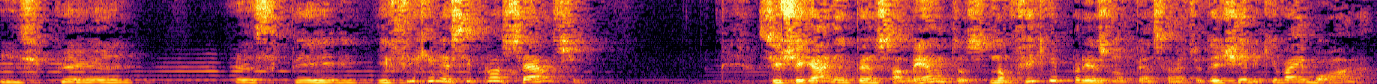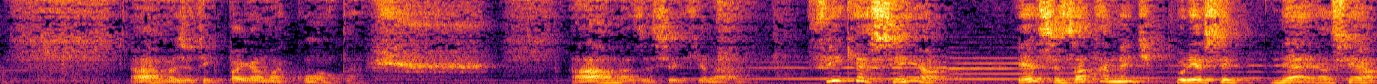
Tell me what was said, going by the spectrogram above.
inspire, expire e fique nesse processo. Se chegarem pensamentos, não fique preso no pensamento, deixe ele que vai embora. Ah, mas eu tenho que pagar uma conta. Ah, mas não sei o que lá. Fique assim, ó. Esse, exatamente por esse, né, assim, ó.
